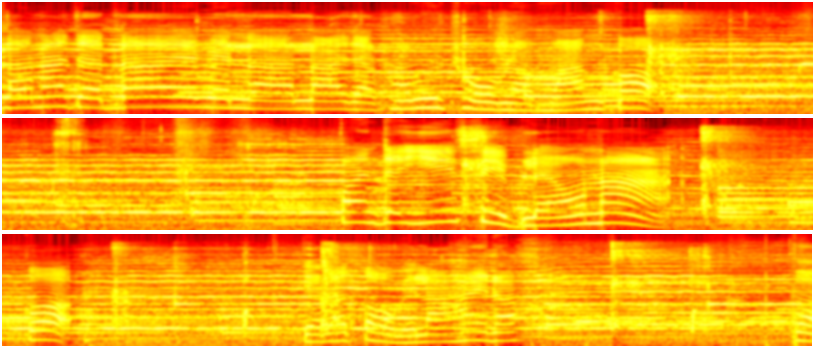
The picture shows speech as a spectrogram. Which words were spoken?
เราน่าจะได้เวลาลาจากท่านผู้ชมแล้วมั้งก็มันจะยี่สิบแล้วน่ะ ก็ เดี๋ยวเราต่อเวลาให้นะก็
